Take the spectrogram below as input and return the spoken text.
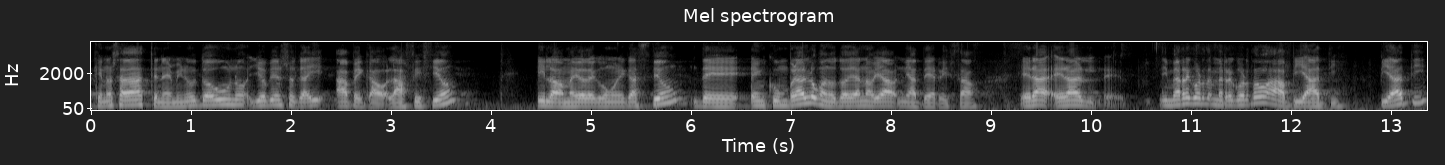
que no se adapte en el minuto uno, yo pienso que ahí ha pecado la afición y los medios de comunicación de encumbrarlo cuando todavía no había ni aterrizado. Era, era, y me recordó, me recordó a Piatti. Piatti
